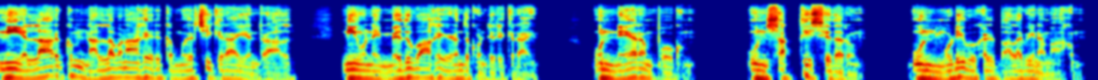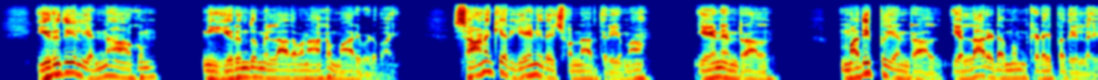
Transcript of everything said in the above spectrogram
நீ எல்லாருக்கும் நல்லவனாக இருக்க முயற்சிக்கிறாய் என்றால் நீ உன்னை மெதுவாக இழந்து கொண்டிருக்கிறாய். உன் நேரம் போகும். உன் சக்தி சிதறும். உன் முடிவுகள் பலவீனமாகும். இறுதியில் என்ன ஆகும்? நீ இருந்தும் இல்லாதவனாக மாறிவிடுவாய். சாணக்கியர் ஏன் இதை சொன்னார் தெரியுமா? ஏனென்றால் மதிப்பு என்றால் எல்லாரிடமும் கிடைப்பதில்லை.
